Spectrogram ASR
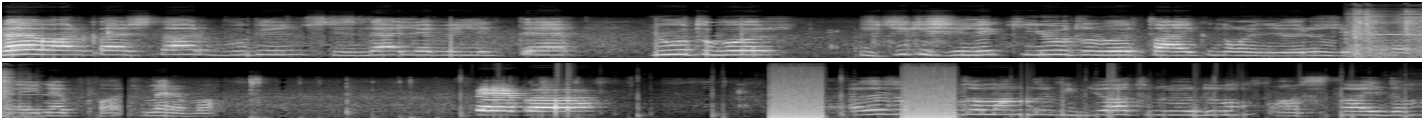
Merhaba arkadaşlar. Bugün sizlerle birlikte YouTuber, iki kişilik YouTuber Tycoon oynuyoruz. Yanında Zeynep var. Merhaba. Merhaba. Arkadaşlar uzun zamandır video atmıyordum. Hastaydım.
